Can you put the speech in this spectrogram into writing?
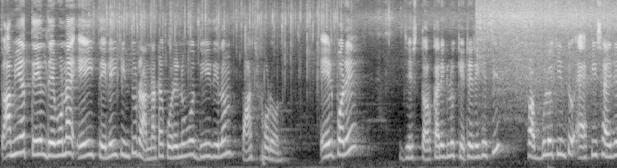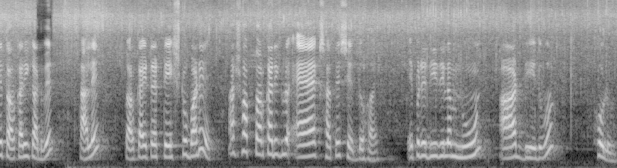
তো আমি আর তেল দেবো না, এই তেলেই কিন্তু রান্নাটা করে নেব। দিয়ে দিলাম পাঁচ ফোড়ন। এরপরে যে তরকারিগুলো কেটে রেখেছি, সবগুলো কিন্তু একই সাইজে তরকারি কাটবেন। তাহলে তরকারিটার টেস্টও বাড়ে আর সব তরকারিগুলো একসাথে সেদ্ধ হয়। এরপরে দিয়ে দিলাম নুন আর দিয়ে দেবো হলুদ।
